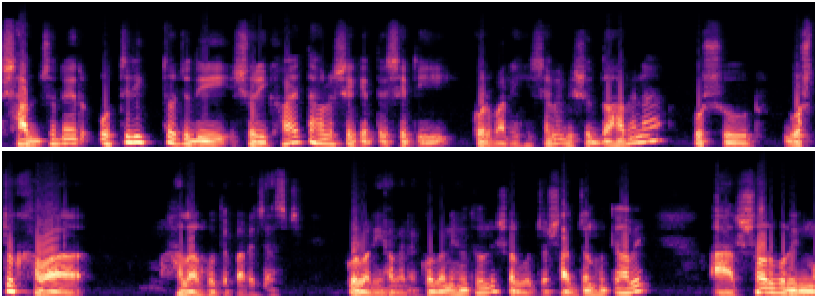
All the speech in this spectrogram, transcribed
সাতজনের অতিরিক্ত যদি শরিক হয়, তাহলে সেক্ষেত্রে সেটি কোরবানি হিসাবে বিশুদ্ধ হবে না। পশুর গোস্ত খাওয়া হালাল হতে পারে জাস্ট। কোরবানি হবে না। কোরবানি হতে হলে সর্বোচ্চ সাতজন হতে হবে। আর সর্বনিম্ন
